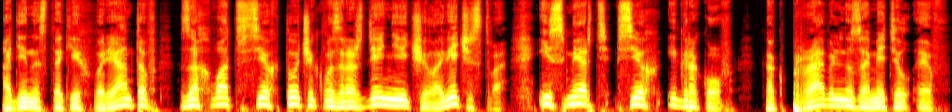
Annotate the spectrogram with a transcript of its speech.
Один из таких вариантов — захват всех точек возрождения человечества и смерть всех игроков, как правильно заметил Ф.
